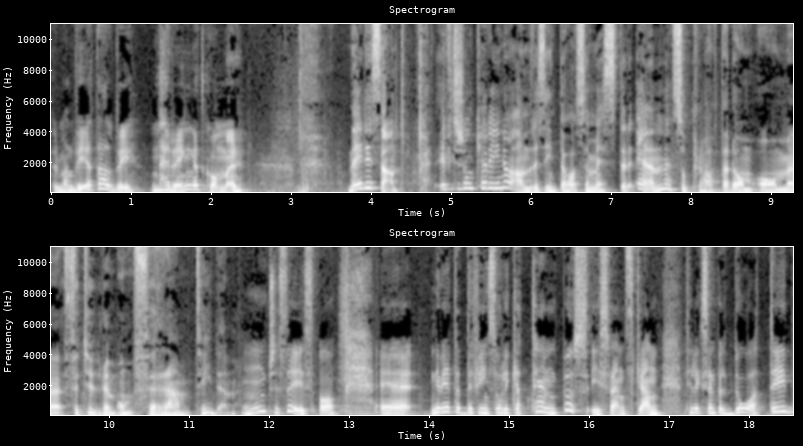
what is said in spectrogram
För man vet aldrig när regnet kommer. Nej, det är sant. Eftersom Karina och Andres inte har semester än så pratar de om eh, futurum, om framtiden. Mm, precis. Och, eh, ni vet att det finns olika tempus i svenskan. Till exempel dåtid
